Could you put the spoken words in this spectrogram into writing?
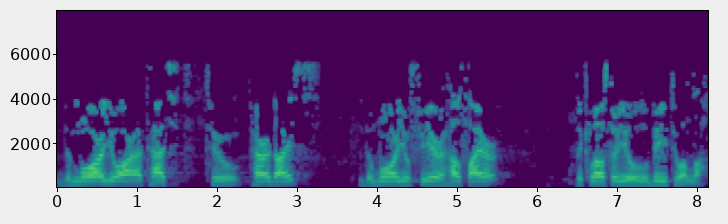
The more you are attached to paradise, the more you fear hellfire, the closer you will be to Allah.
